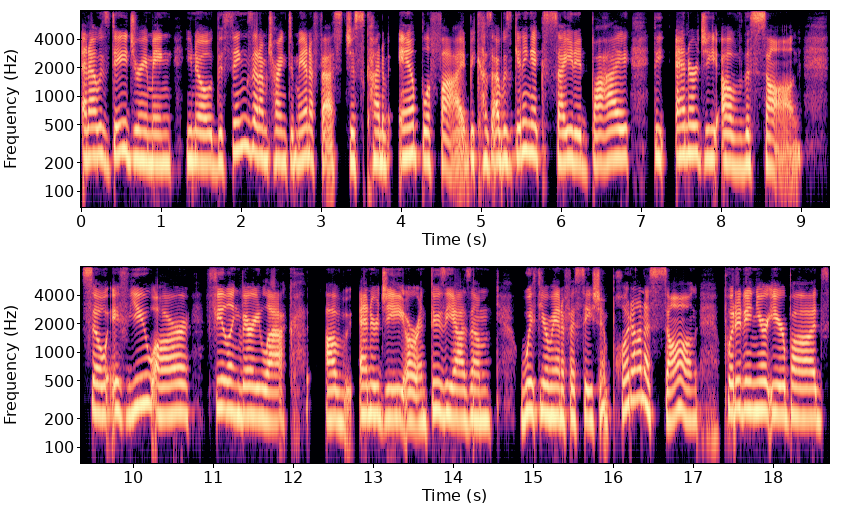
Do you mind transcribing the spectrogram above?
And I was daydreaming, you know, the things that I'm trying to manifest just kind of amplified because I was getting excited by the energy of the song. So if you are feeling very lack of energy or enthusiasm with your manifestation. Put on a song, put it in your earbuds,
